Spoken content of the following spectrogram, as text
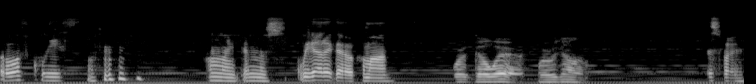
Go off, Queef. oh my goodness. We gotta go. Come on. Where go where? Where are we going? This way.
